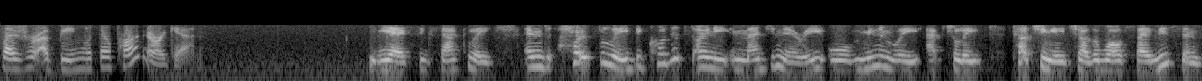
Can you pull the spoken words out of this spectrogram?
pleasure of being with their partner again. Yes, exactly. And hopefully, because it's only imaginary or minimally actually touching each other whilst they listen,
